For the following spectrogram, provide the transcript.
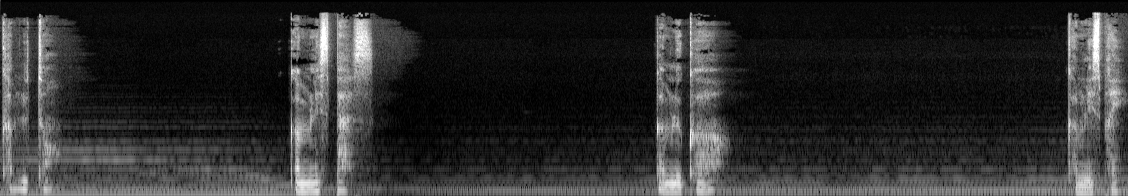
comme le temps, comme l'espace, comme le corps. L'esprit.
